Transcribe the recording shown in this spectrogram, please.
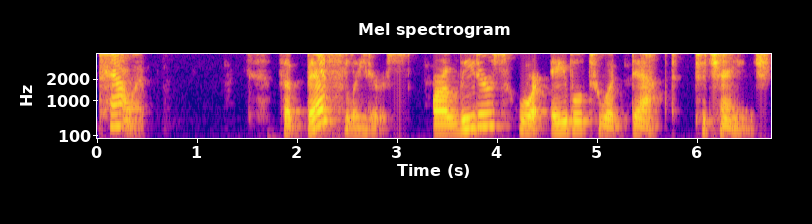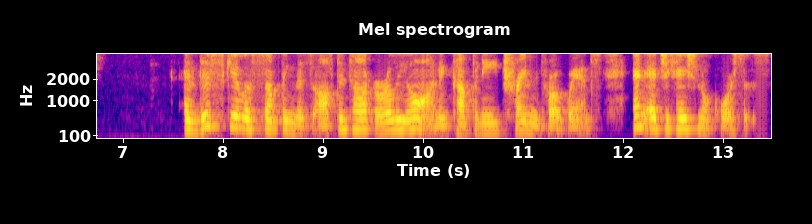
talent. The best leaders are leaders who are able to adapt to change. And this skill is something that's often taught early on in company training programs and educational courses.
